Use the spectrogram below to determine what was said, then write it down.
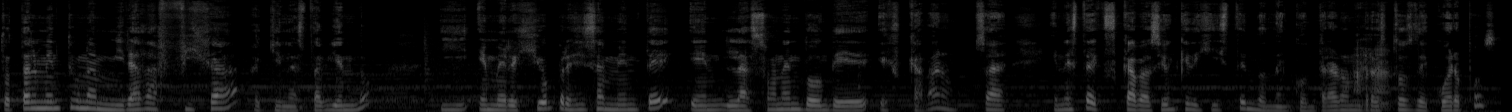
totalmente una mirada fija a quien la está viendo y emergió precisamente en la zona en donde excavaron, o sea, en esta excavación que dijiste, en donde encontraron restos de cuerpos,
